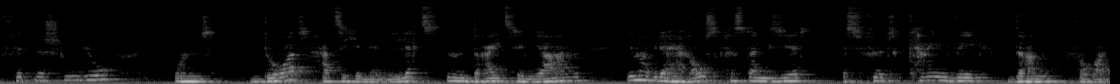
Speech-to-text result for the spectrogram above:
Fitnessstudio und dort hat sich in den letzten 13 Jahren immer wieder herauskristallisiert, es führt kein Weg dran vorbei.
